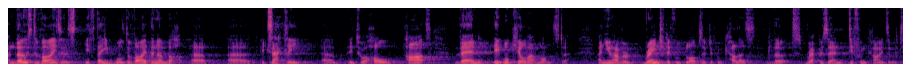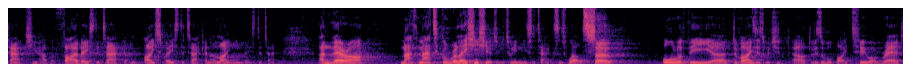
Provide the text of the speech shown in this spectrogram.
And those divisors, if they will divide the number uh, uh, exactly um, into a whole part, then it will kill that monster. And you have a range of different blobs of different colors that represent different kinds of attacks. You have a fire based attack, an ice based attack, and a lightning based attack. And there are mathematical relationships between these attacks as well. So all of the uh, divisors which are divisible by 2 are red.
